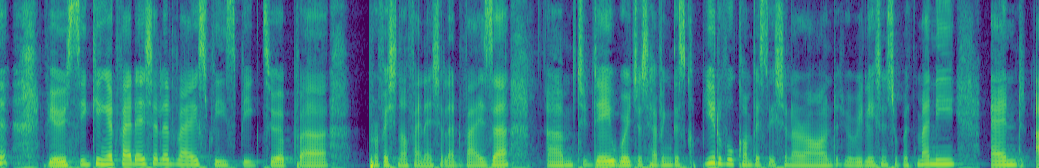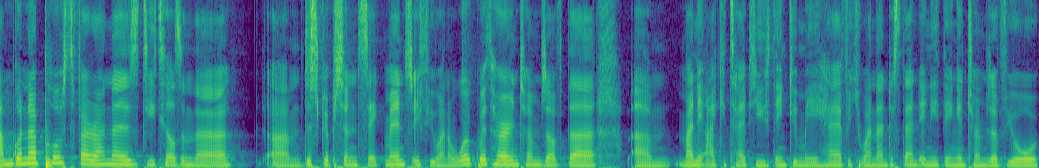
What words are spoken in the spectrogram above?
if you're seeking financial advice, please speak to a uh, professional financial advisor. Um, today, we're just having this beautiful conversation around your relationship with money. And I'm going to post Farhana's details in the um, description segments if you want to work with her in terms of the um, money archetypes you think you may have, if you want to understand anything in terms of your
